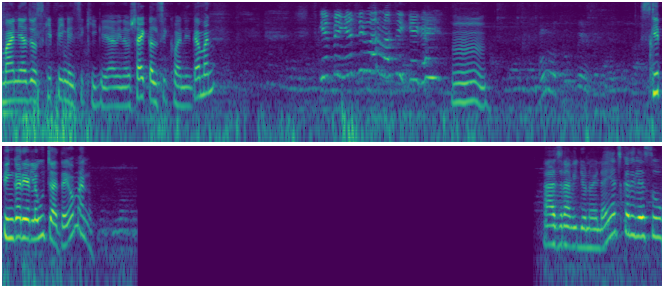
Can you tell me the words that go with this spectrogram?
માન્યા જો સ્કીપિંગ શીખી ગઈ આવીને, સાયકલ શીખવાની. કા માન સ્કીપિંગ એટલી વારમાં શીખી ગઈ હમ. સ્કીપિંગ કરી એટલે ઊંચા થાય માનું. આજના વિડીયોનો એન્ડ અહીંયા જ કરી લેશું.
